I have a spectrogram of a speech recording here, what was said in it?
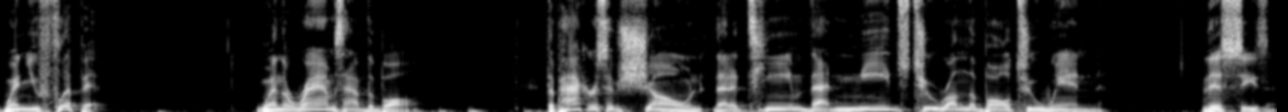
When you flip it, when the Rams have the ball, the Packers have shown that a team that needs to run the ball to win this season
